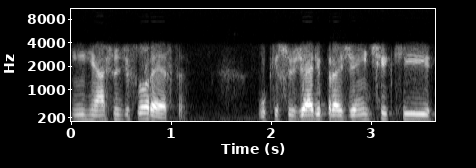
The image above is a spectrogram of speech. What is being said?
em riachos de floresta. O que sugere para a gente que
